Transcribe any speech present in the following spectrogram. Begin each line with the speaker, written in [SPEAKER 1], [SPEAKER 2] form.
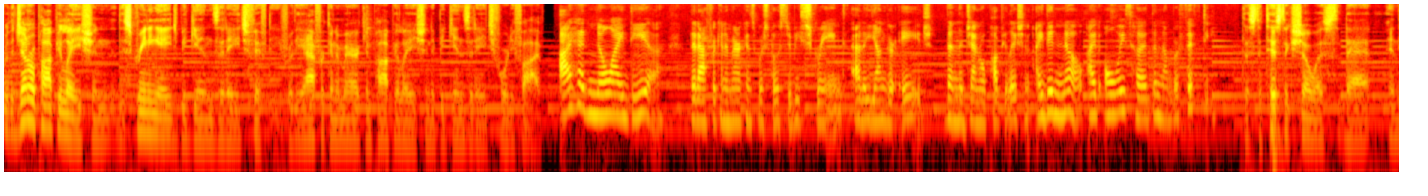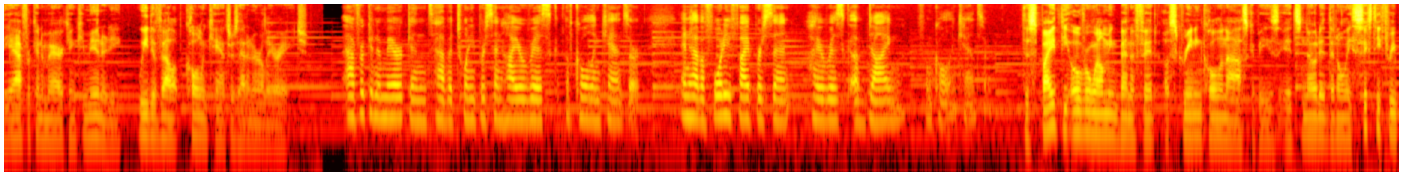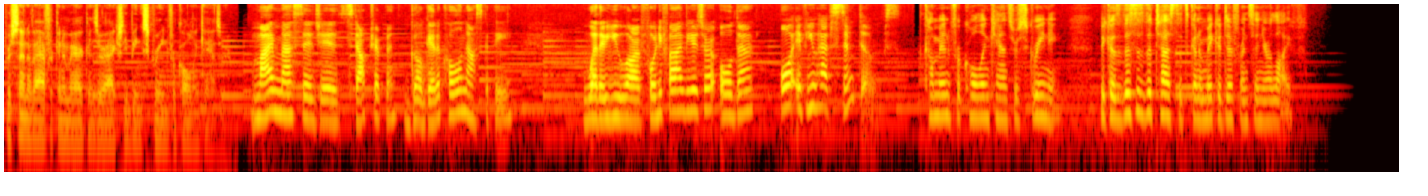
[SPEAKER 1] For the general population, the screening age begins at age 50. For the African American population, it begins at age 45.
[SPEAKER 2] I had no idea that African Americans were supposed to be screened at a younger age than the general population. I didn't know. I'd always heard the number 50.
[SPEAKER 1] The statistics show us that in the African American community, we develop colon cancers at an earlier age.
[SPEAKER 3] African Americans have a 20% higher risk of colon cancer and have a 45% higher risk of dying from colon cancer.
[SPEAKER 1] Despite the overwhelming benefit of screening colonoscopies, it's noted that only 63% of African Americans are actually being screened for colon cancer.
[SPEAKER 2] My message is stop tripping, go get a colonoscopy. Whether you are 45 years or older, or if you have symptoms.
[SPEAKER 3] Come in for colon cancer screening because this is the test that's going to make a difference in your life.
